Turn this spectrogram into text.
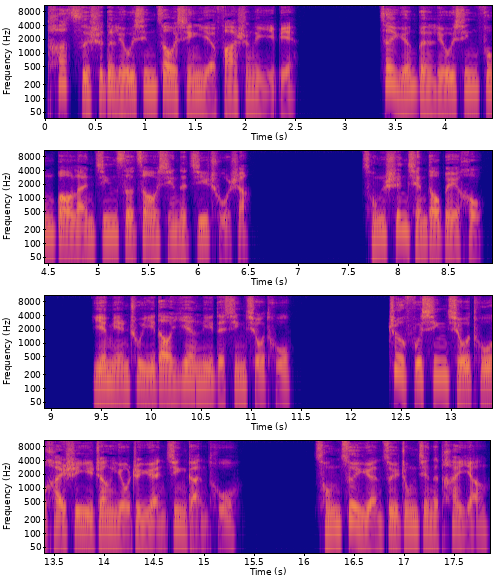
他此时的流星造型也发生了异变，在原本流星风暴蓝金色造型的基础上，从身前到背后延绵出一道艳丽的星球图。这幅星球图还是一张有着远近感图，从最远最中间的太阳，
